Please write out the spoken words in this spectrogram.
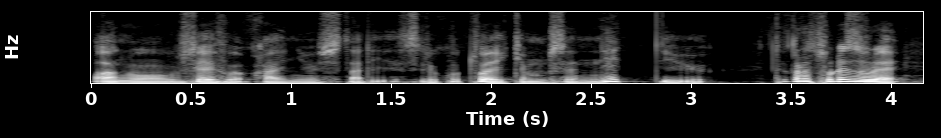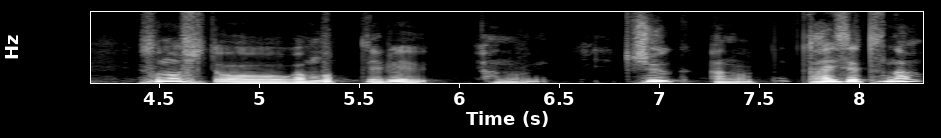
あの、政府が介入したりすることはいけませんねっていう。だからそれぞれ、その人が持ってる、あの、中、あの、大切な、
